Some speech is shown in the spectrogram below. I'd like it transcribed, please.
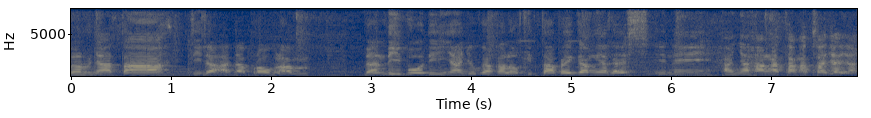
Ternyata tidak ada problem dan di bodinya juga kalau kita pegang ya guys, ini hanya hangat-hangat saja ya.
